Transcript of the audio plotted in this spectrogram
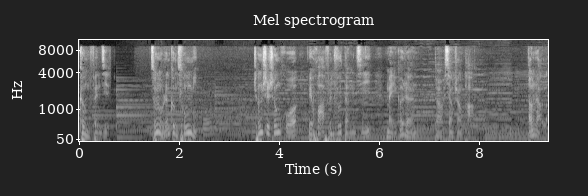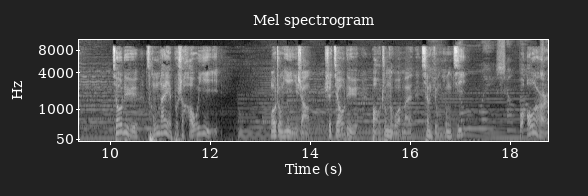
更奋进，总有人更聪明。城市生活被划分出等级，每个人。都要向上爬。当然了，焦虑从来也不是毫无意义。某种意义上，是焦虑保重了我们像永动机。我偶尔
